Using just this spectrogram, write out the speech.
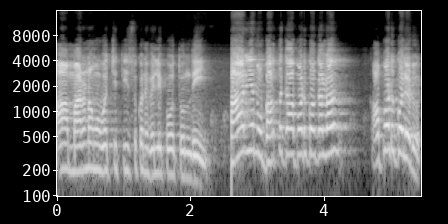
ఆ మరణము వచ్చి తీసుకుని వెళ్ళిపోతుంది. భార్యను భర్త కాపాడుకోగలడా? కాపాడుకోలేడు.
